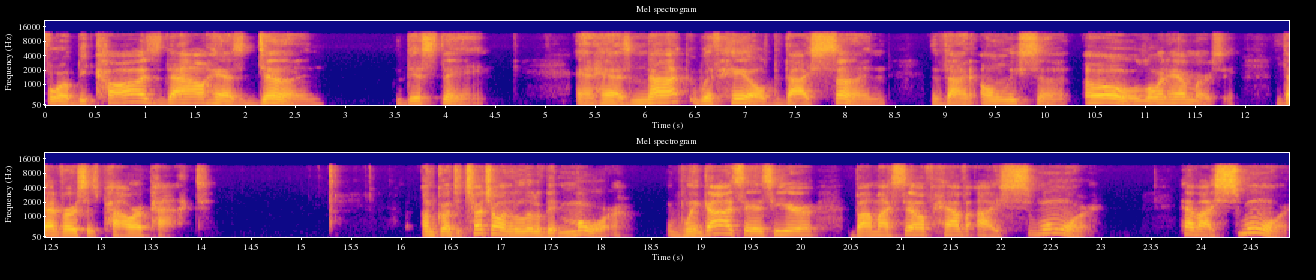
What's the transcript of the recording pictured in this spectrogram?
for because thou hast done this thing, and has not withheld thy son, thine only son. Oh, Lord have mercy. That verse is power packed. I'm going to touch on it a little bit more when God says here, by myself have I sworn, have I sworn.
